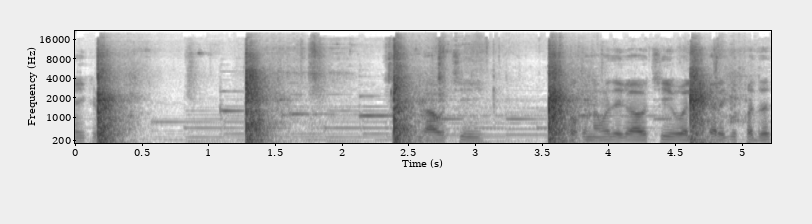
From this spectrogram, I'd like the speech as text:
इकडे. गावची कोकणामध्ये गावची वली करायची पद्धत.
